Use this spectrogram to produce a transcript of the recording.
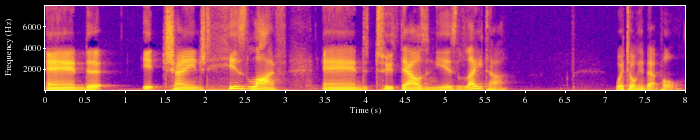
And uh, it changed his life. And 2,000 years later, we're talking about Paul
